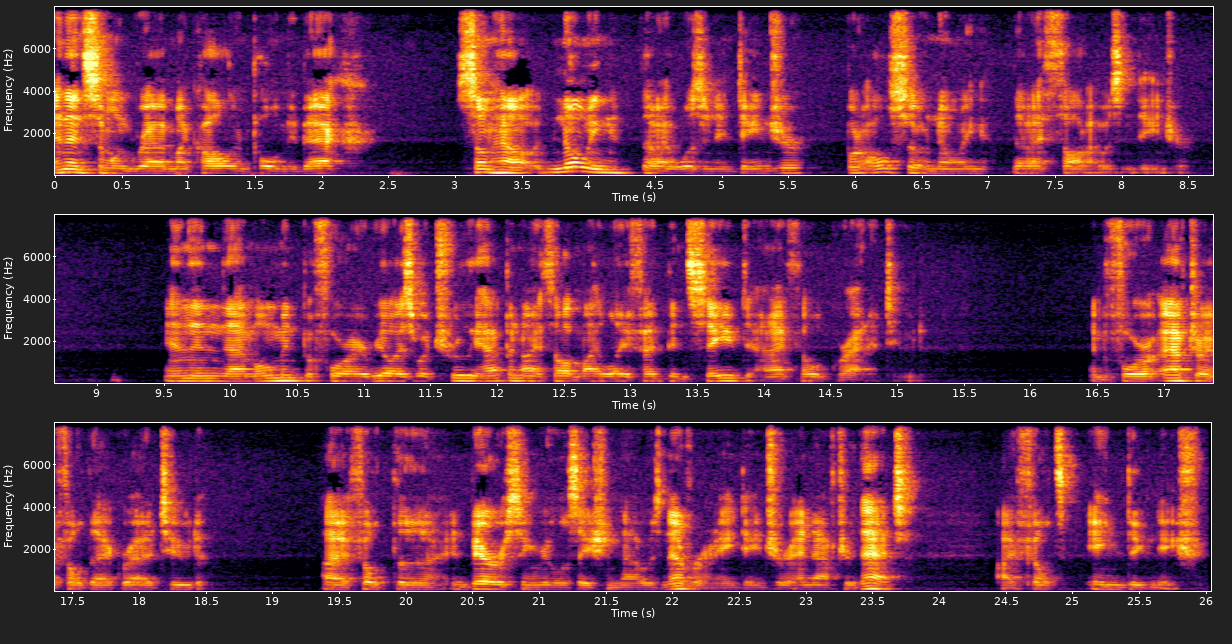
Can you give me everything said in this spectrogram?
And then someone grabbed my collar and pulled me back, somehow knowing that I wasn't in danger, but also knowing that I thought I was in danger. And in that moment, before I realized what truly happened, I thought my life had been saved and I felt gratitude. And before, after I felt that gratitude, I felt the embarrassing realization that I was never in any danger. And after that, I felt indignation.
